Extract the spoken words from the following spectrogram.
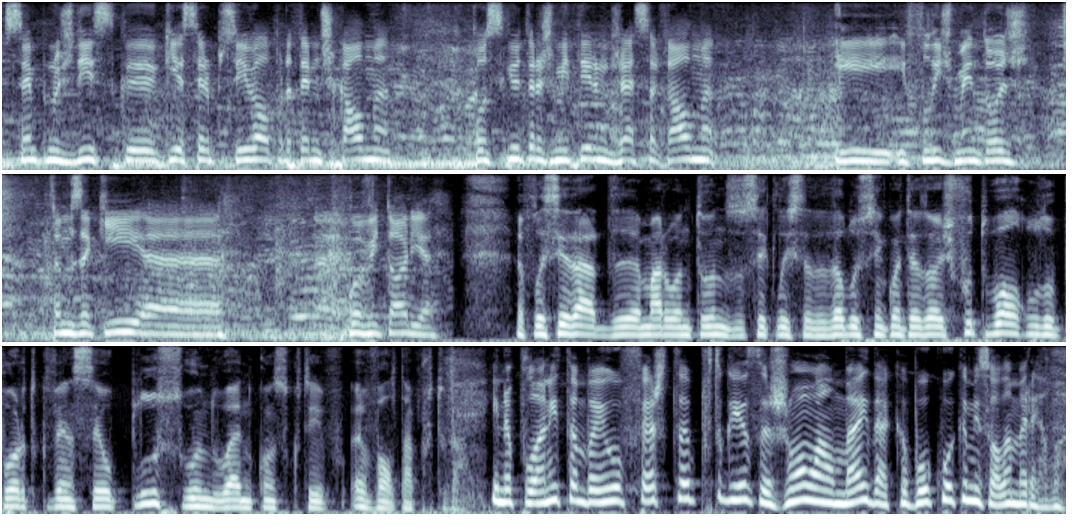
sempre nos disse que, que ia ser possível para termos calma, conseguiu transmitir-nos essa calma e, e felizmente hoje estamos aqui com a vitória. A felicidade de Amaro Antunes, o ciclista da W52 Futebol Clube do Porto, que venceu pelo segundo ano consecutivo a volta a Portugal. E na Polónia também houve festa portuguesa. João Almeida acabou com a camisola amarela.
